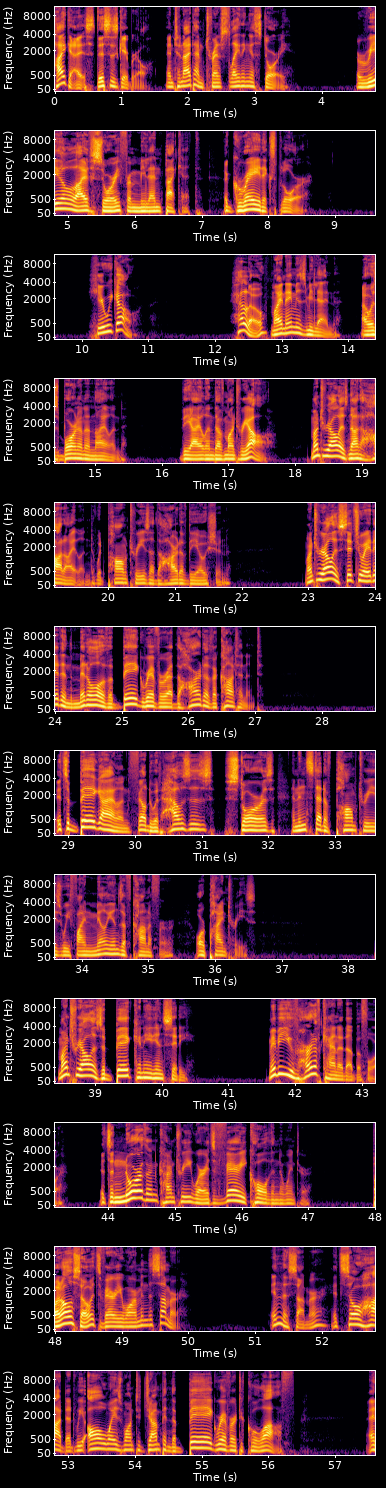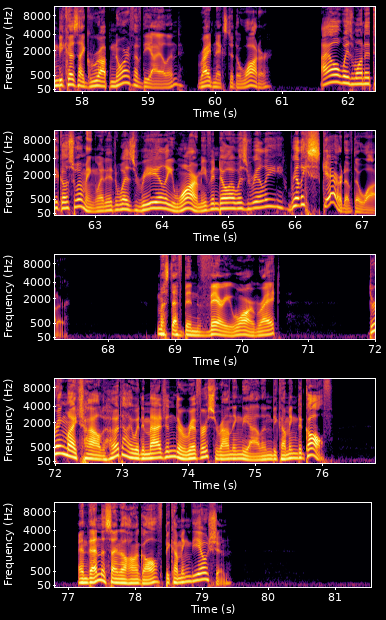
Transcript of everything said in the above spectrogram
Hi, guys, this is Gabriel, and tonight I'm translating a story. A real life story from Mylène Paquette, a great explorer. Here we go. Hello, my name is Mylène. I was born on an island, the island of Montreal. Montreal is not a hot island with palm trees at the heart of the ocean. Montreal is situated in the middle of a big river at the heart of a continent. It's a big island filled with houses, stores, and instead of palm trees, we find millions of conifer or pine trees. Montreal is a big Canadian city. Maybe you've heard of Canada before. It's a northern country where it's very cold in the winter, but also it's very warm in the summer. In the summer, it's so hot that we always want to jump in the big river to cool off. And because I grew up north of the island, right next to the water, I always wanted to go swimming when it was really warm, even though I was really, really scared of the water. Must have been very warm, right? During my childhood, I would imagine the river surrounding the island becoming the Gulf, and then the Saint Laurent Gulf becoming the ocean.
